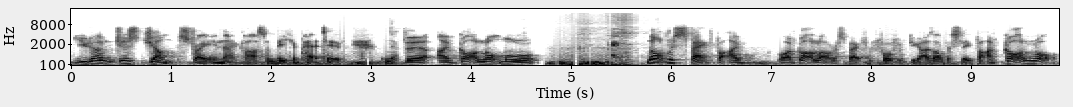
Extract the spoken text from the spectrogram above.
You don't just jump straight in that class and be competitive. No. The I've got a lot more not respect, but I've well, I've got a lot of respect for the 450 guys, obviously, but I've got a lot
